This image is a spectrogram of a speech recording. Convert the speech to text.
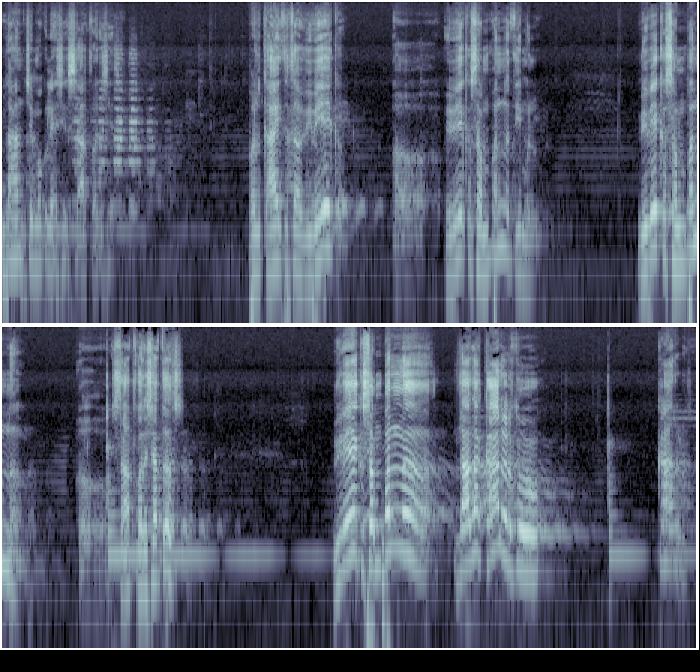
लहानची मुकली अशी सात वर्षाची. पण काय तिचा विवेक विवेक संपन्न ती मुल विवेक संपन्न सात वर्षातच. विवेक संपन्न दादा का रडतो? का रडतो?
